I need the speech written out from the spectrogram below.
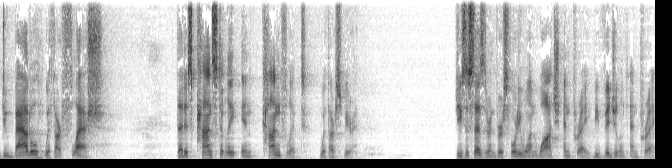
do battle with our flesh that is constantly in conflict with our spirit. Jesus says there in verse 41 watch and pray, be vigilant and pray.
